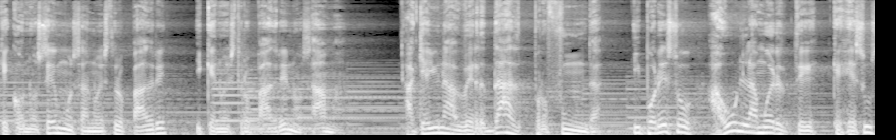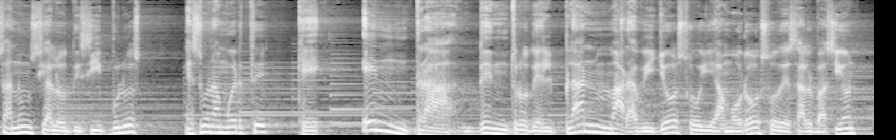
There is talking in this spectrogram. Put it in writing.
que conocemos a nuestro Padre y que nuestro Padre nos ama. Aquí hay una verdad profunda y por eso aún la muerte que Jesús anuncia a los discípulos es una muerte que entra dentro del plan maravilloso y amoroso de salvación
